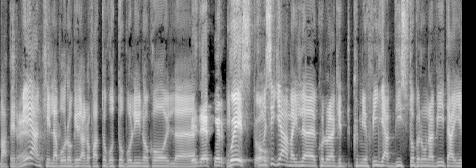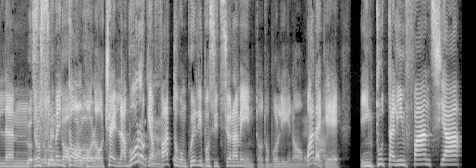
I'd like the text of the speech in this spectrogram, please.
Ma per me Certo, anche il certo. lavoro che hanno fatto con Topolino con il Ed è per il- questo Come si chiama il, quello che, che mio figlio ha visto per una vita il, um, Lo lo strumentopolo? Cioè il lavoro che ha Esatto. fatto con quel riposizionamento Topolino. Guarda Esatto. che in tutta l'infanzia,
